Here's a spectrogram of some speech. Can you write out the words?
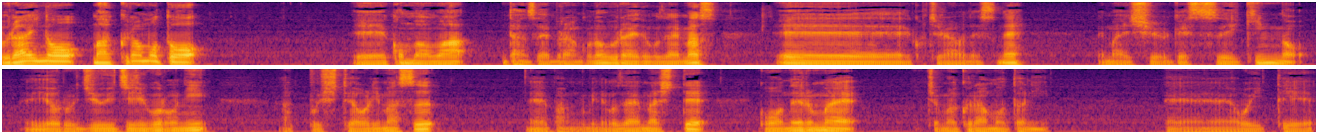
浦井の枕元、えー、こんばんは。男性ブランコの浦井でございます、えー、こちらはですね毎週月水金の夜11時頃にアップしております、えー番組でございましてこう寝る前一応枕元に、えー置いて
